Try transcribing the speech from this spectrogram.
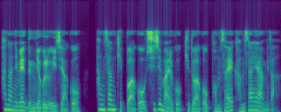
하나님의 능력을 의지하고 항상 기뻐하고 쉬지 말고 기도하고 범사에 감사해야 합니다.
